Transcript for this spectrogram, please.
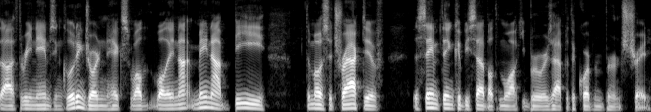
uh, three names, including Jordan Hicks. While while they not may not be the most attractive, the same thing could be said about the Milwaukee Brewers after the Corbin Burnes trade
